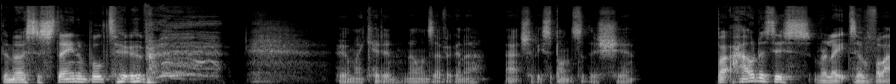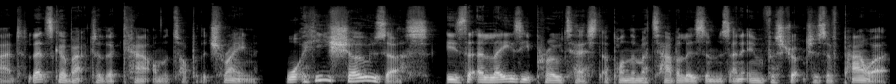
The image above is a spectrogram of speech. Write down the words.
the most sustainable tube. Who am I kidding? No one's ever going to actually sponsor this shit. But how does this relate to Vlad? Let's go back to the cat on the top of the train. What he shows us is that a lazy protest upon the metabolisms and infrastructures of power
